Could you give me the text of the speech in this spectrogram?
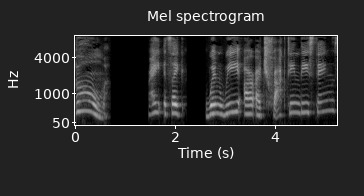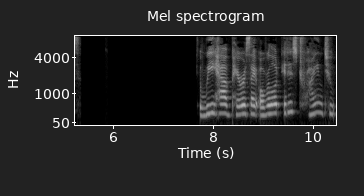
Boom! Right? It's like when we are attracting these things, we have parasite overload, it is trying to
